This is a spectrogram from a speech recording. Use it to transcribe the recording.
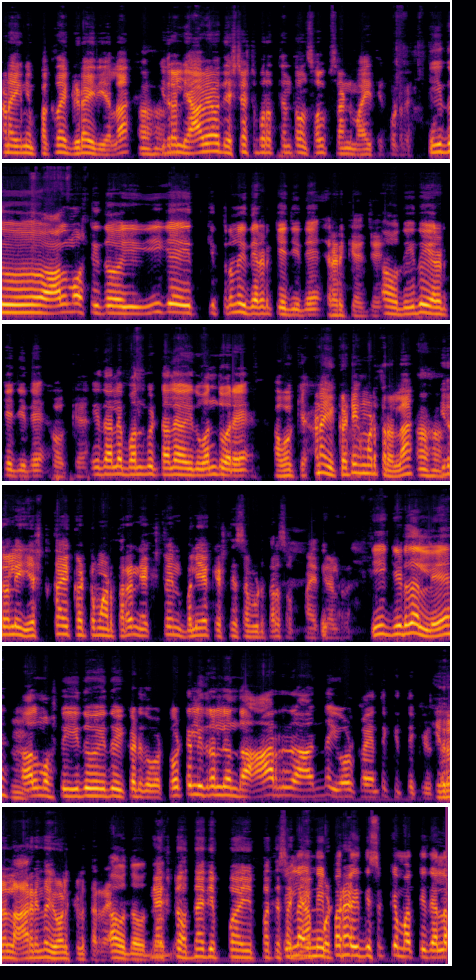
ಅಣ್ಣ ಈಗ ನಿಮ್ ಪಕ್ಕದಾಗ ಗಿಡ ಇದೆಯಲ್ಲ ಇದ್ರಲ್ಲಿ ಯಾವ ಇದ್ರಲ್ಲಿ ಯಾವ್ಯಾವ್ದು ಎಷ್ಟೆಷ್ಟು ಬರುತ್ತೆ ಅಂತ ಒಂದ್ ಸ್ವಲ್ಪ ಸಣ್ಣ ಮಾಹಿತಿ ಕೊಡ್ರಿ. ಇದು ಆಲ್ಮೋಸ್ಟ್ ಇದು ಈಗ ಇದ್ ಕಿತ್ರು ಇದು ಎರಡ್ ಕೆಜಿ ಇದೆ. ಎರಡ್ ಕೆಜಿ. ಹೌದು ಇದು ಎರಡ್ ಕೆಜಿ ಇದೆ. ಓಕೆ ಇದಲ್ಲೇ ಬಂದ್ಬಿಟ್ಟು ಅಲ್ಲೇ ಇದು ಒಂದೂವರೆ. ಓಕೆ ಅಣ್ಣ ಈ ಕಟಿಂಗ್ ಮಾಡ್ತಾರಲ್ಲ ಇದರಲ್ಲಿ ಎಷ್ಟ್ ಕಾಯಿ ಕಟ್ ಮಾಡ್ತಾರೆ ನೆಕ್ಸ್ಟ್ ಟೈಮ್ ಬಲಿಯಕ್ಕೆ ಎಷ್ಟ್ ದಿವಸ ಬಿಡ್ತಾರೆ ಸ್ವಲ್ಪ ಮಾಹಿತಿ ಹೇಳ್ರಿ. ಈ ಗಿಡದಲ್ಲಿ ಆಲ್ಮೋಸ್ಟ್ ಇದು ಇದು ಈ ಕಡೆ ಟೋಟಲ್ ಇದ್ರಲ್ಲಿ ಒಂದು ಆರರಿಂದ ಏಳು ಕಾಯಿ ಅಂತ ಕಿತ್ತೆ ಇದ್ರಲ್ಲಿ ಆರರಿಂದ ಏಳು ಕೀಳ್ತಾರೆ. ಹೌದೌದು. ನೆಕ್ಸ್ಟ್ ಹದಿನೈದು ಇಪ್ಪ ಇಪ್ಪತ್ತು ದಿವಸ ಇಪ್ಪತ್ತೈದು ದಿವಸಕ್ಕೆ ಮತ್ತೆ ಇದೆಲ್ಲ.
